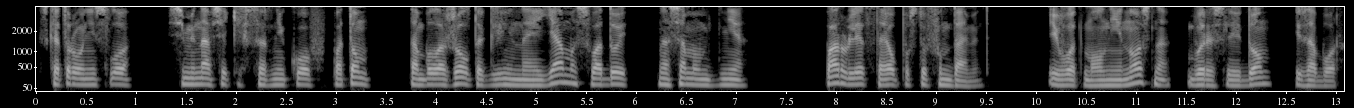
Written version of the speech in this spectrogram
с которого несло семена всяких сорняков, потом там была желтая глиняная яма с водой на самом дне. Пару лет стоял пустой фундамент. И вот молниеносно выросли и дом, и забор.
